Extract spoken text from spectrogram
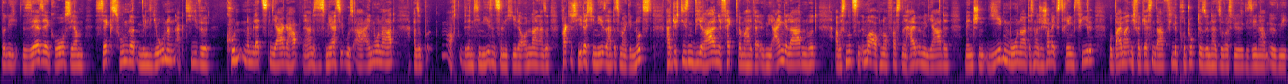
wirklich sehr, sehr groß. Sie haben 600 Millionen aktive Kunden im letzten Jahr gehabt. Ja, das ist mehr als die USA Einwohner hat. Also auch bei den Chinesen ist ja nicht jeder online. Also praktisch jeder Chinese hat es mal genutzt. Halt durch diesen viralen Effekt, wenn man halt da irgendwie eingeladen wird. Aber es nutzen immer auch noch fast eine halbe Milliarde Menschen jeden Monat. Das ist natürlich schon extrem viel. Wobei man halt nicht vergessen darf, viele Produkte sind halt sowas, wie wir gesehen haben, irgendwie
